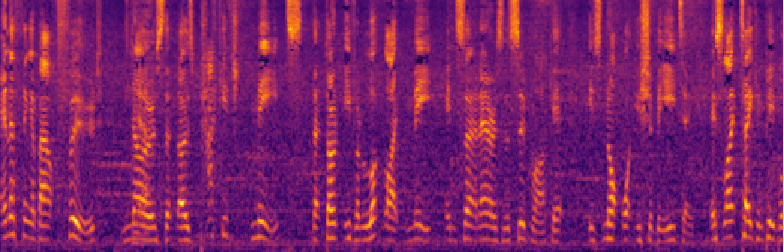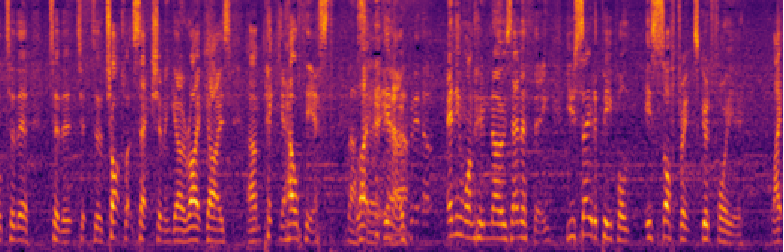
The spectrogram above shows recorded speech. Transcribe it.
anything about food knows that those packaged meats that don't even look like meat in certain areas of the supermarket is not what you should be eating. It's like taking people to the to the to, to the chocolate section and go right, guys, um, pick your healthiest. That's like it, you yeah. know, anyone who knows anything, you say to people, "Is soft drinks good for you?" Like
